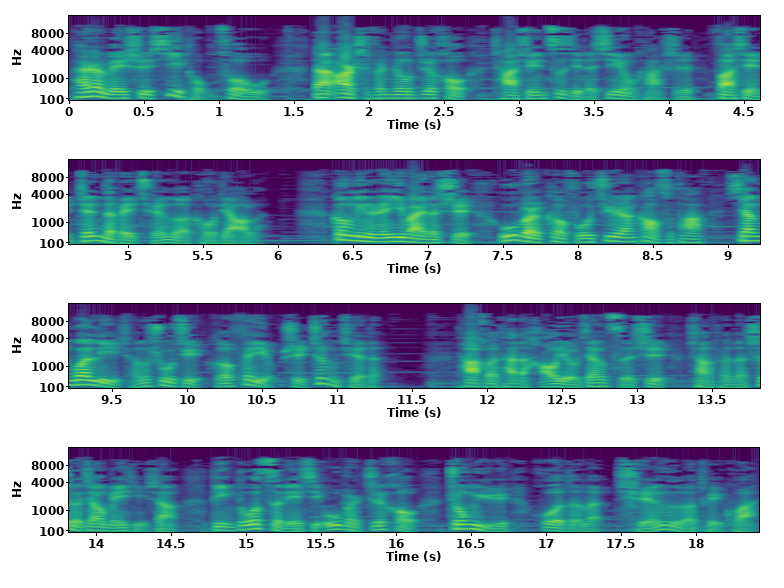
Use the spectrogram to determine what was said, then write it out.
他认为是系统错误，但二十分钟之后查询自己的信用卡时，发现真的被全额扣掉了。更令人意外的是，Uber 客服居然告诉他相关里程数据和费用是正确的。他和他的好友将此事上传到社交媒体上，并多次联系 Uber 之后，终于获得了全额退款。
